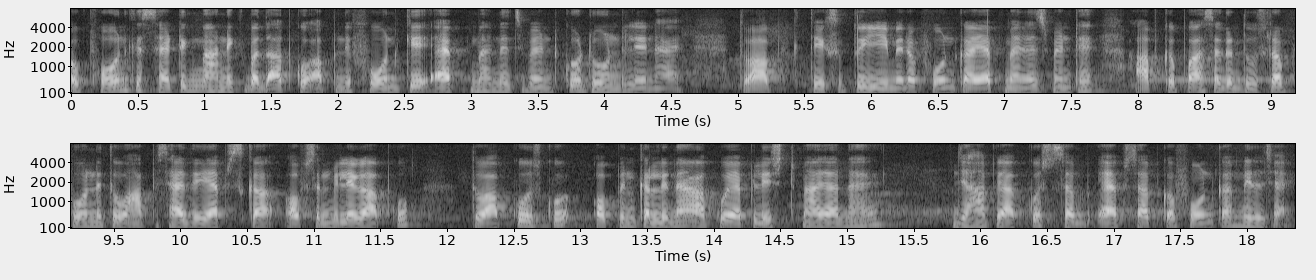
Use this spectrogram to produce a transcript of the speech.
और फ़ोन के सेटिंग में आने के बाद आपको अपने फ़ोन के ऐप मैनेजमेंट को ढूंढ लेना है। तो आप देख सकते हो, ये मेरा फ़ोन का ऐप मैनेजमेंट है। आपके पास अगर दूसरा फ़ोन है तो वहाँ पे शायद ऐप्स का ऑप्शन मिलेगा आपको। तो आपको उसको ओपन कर लेना है। आपको ऐप लिस्ट में आ जाना है, जहाँ पे आपको सब ऐप्स आपका फ़ोन का मिल जाए।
